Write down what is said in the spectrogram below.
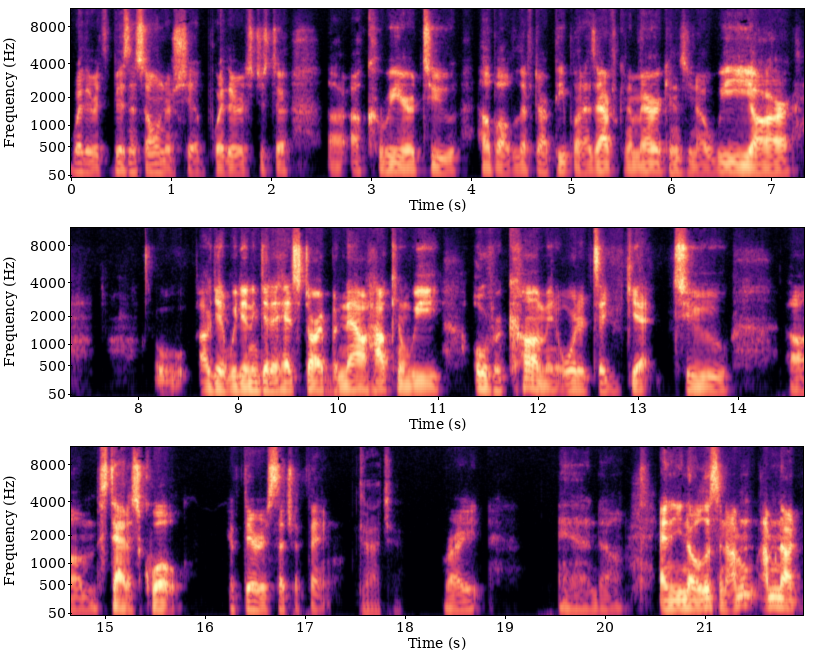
whether it's business ownership, whether it's just a, a, a career to help uplift our people. And as African Americans, you know, we are again, we didn't get a head start, but now how can we overcome in order to get to um, status quo, if there is such a thing? Gotcha. Right. And uh, and you know, listen, I'm I'm not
